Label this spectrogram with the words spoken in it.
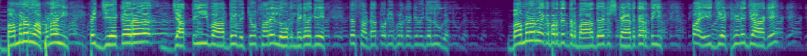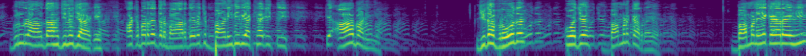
ਬਾਹਮਣਾਂ ਨੂੰ ਆਪਣਾ ਹੀ ਵੀ ਜੇਕਰ ਜਾਤੀਵਾਦ ਦੇ ਵਿੱਚੋਂ ਸਾਰੇ ਲੋਕ ਨਿਕਲ ਗਏ, ਤੇ ਸਾਡਾ ਤੋਰੀ ਫੁਲਕਾ ਕਿਵੇਂ ਚੱਲੂਗਾ? ਬਾਹਮਣਾਂ ਨੇ ਅਕਬਰ ਦੇ ਦਰਬਾਰ ਦੇ ਵਿੱਚ ਸ਼ਿਕਾਇਤ ਕਰਤੀ। ਭਾਈ ਜੇਠੇ ਨੇ ਜਾ ਕੇ, ਗੁਰੂ ਰਾਮਦਾਸ ਜੀ ਨੇ ਜਾ ਕੇ ਅਕਬਰ ਦੇ ਦਰਬਾਰ ਦੇ ਵਿੱਚ ਬਾਣੀ ਦੀ ਵਿਆਖਿਆ ਕੀਤੀ ਕਿ ਆਹ ਬਾਣੀ ਹੈ, ਜਿਹਦਾ ਵਿਰੋਧ ਕੁਝ ਬਾਹਮਣ ਕਰ ਰਹੇ ਆ ਬਾਹਮਣ ਇਹ ਕਹਿ ਰਹੇ ਸੀ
